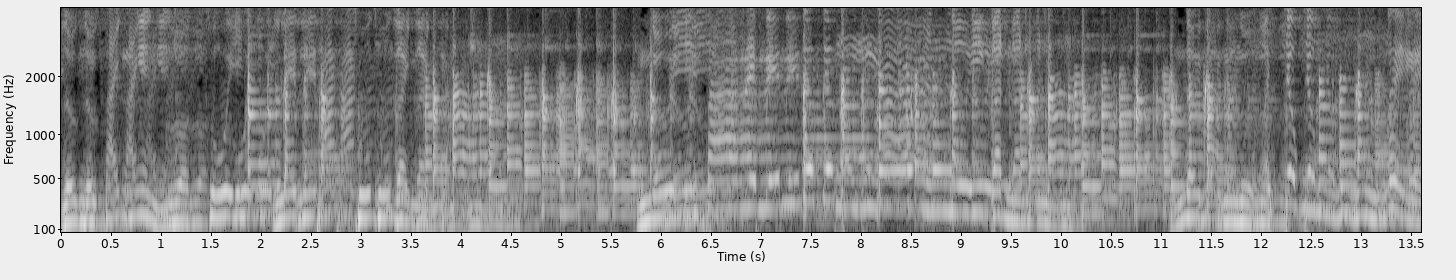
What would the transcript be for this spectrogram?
rừng xanh ngược xuôi, lên thác xuống gành. Nơi xa nay mến đức nơi gần, nơi ngựa trông về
